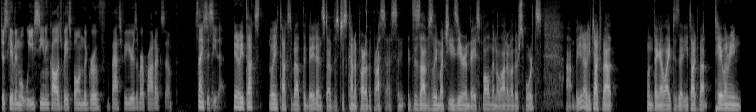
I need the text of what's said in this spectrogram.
just given what we've seen in college baseball and the growth of the past few years of our product, so it's nice to see that. you know, he talks the way he talks about the data and stuff is just kind of part of the process, and it's is obviously much easier in baseball than a lot of other sports. Uh, but you know, he talked about one thing I liked is that he talked about tailoring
